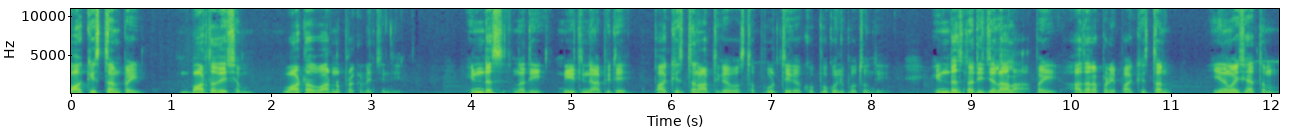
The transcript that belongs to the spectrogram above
పాకిస్తాన్పై భారతదేశం వాటర్ వార్ను ప్రకటించింది. ఇండస్ నది నీటిని ఆపితే పాకిస్తాన్ ఆర్థిక వ్యవస్థ పూర్తిగా కుప్పకూలిపోతుంది. ఇండస్ నది జలాలపై ఆధారపడి పాకిస్తాన్ ఎనభై శాతం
